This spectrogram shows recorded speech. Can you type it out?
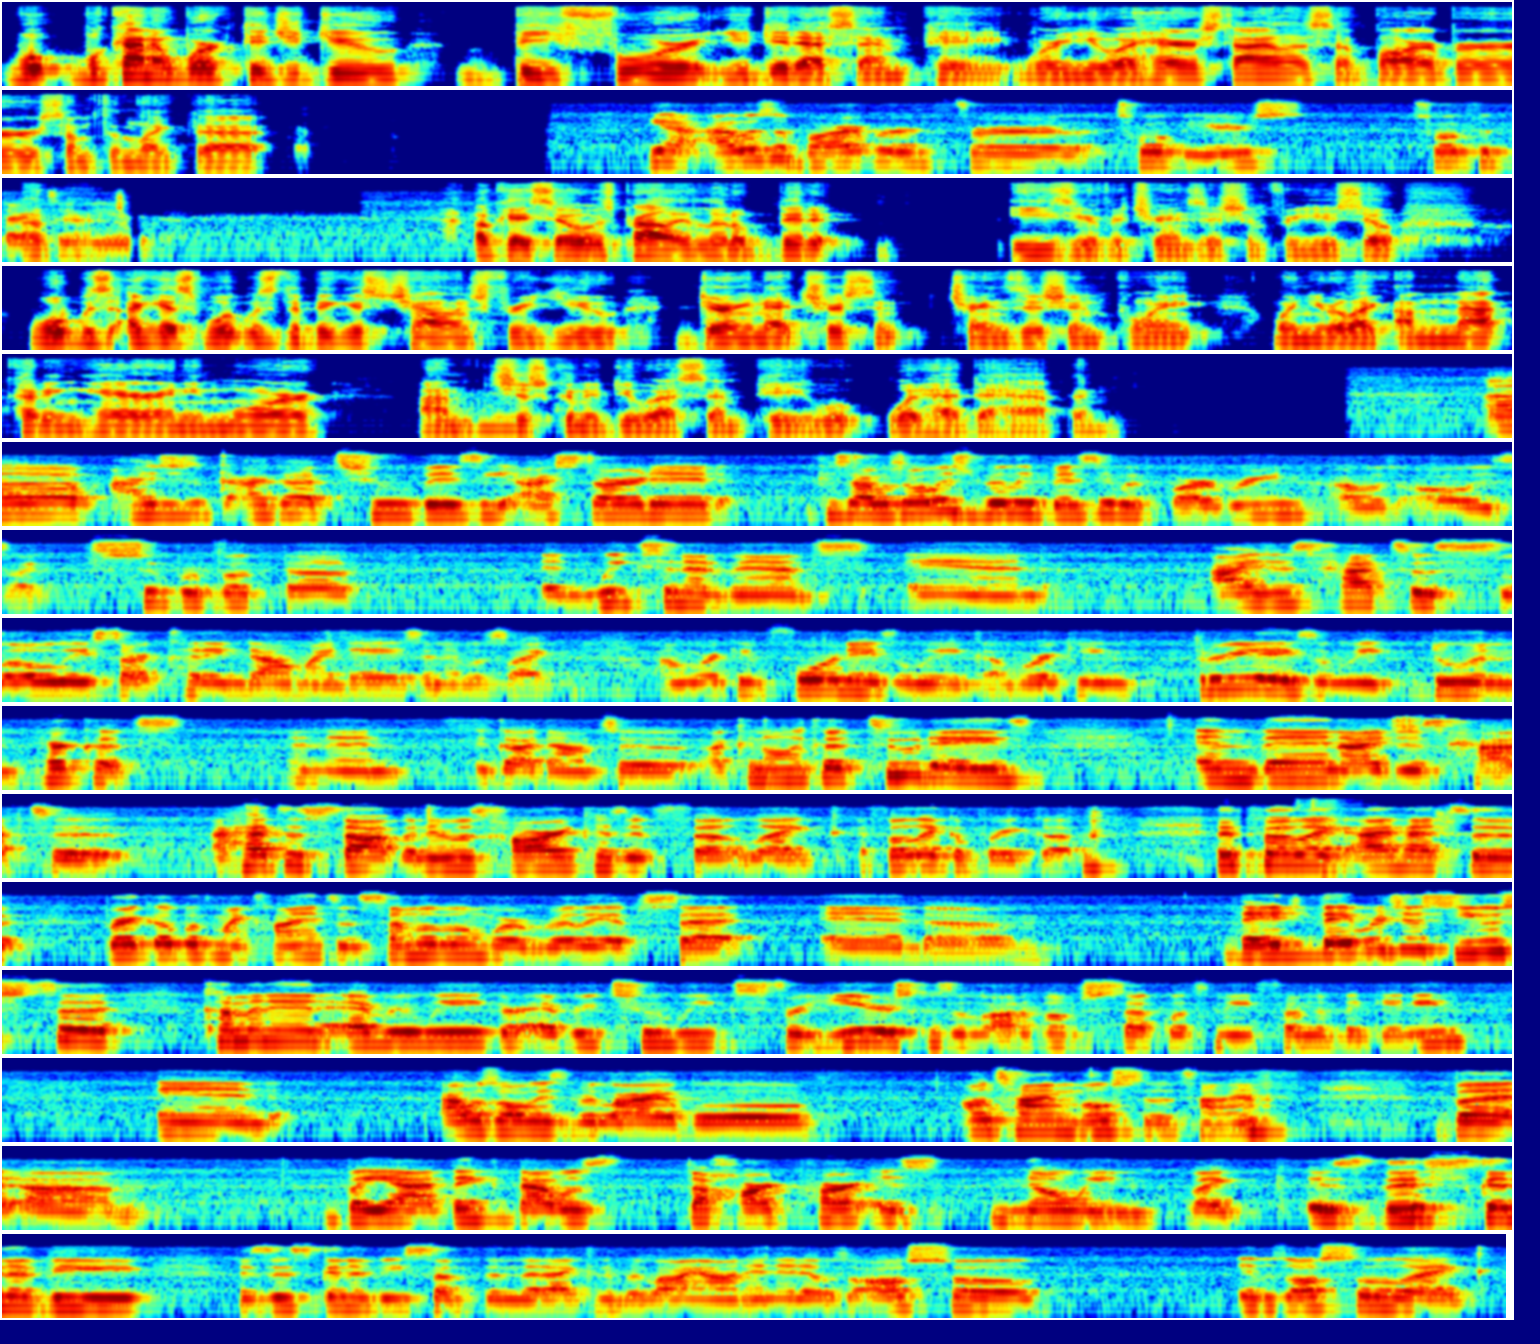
what, what kind of work did you do before you did SMP? Were you a hairstylist, a barber, or something like that? Yeah, I was a barber for 12 years, 12 to 13 Okay. years. Okay, so it was probably a little bit easier of a transition for you. So, what was, I guess, what was the biggest challenge for you during that tris- transition point when you were like, I'm not cutting hair anymore. I'm Mhm. just going to do SMP. What, what had to happen? I just I got too busy. I started because I was always really busy with barbering. I was always like super booked up and weeks in advance. And I just had to slowly start cutting down my days. And it was like, I'm working four days a week. I'm working three days a week doing haircuts. And then it got down to I can only cut two days. And then I just had to I had to stop and it was hard because it felt like it felt like a breakup. it felt like I had to break up with my clients and some of them were really upset. And um, they they were just used to coming in every week or every two weeks for years because a lot of them stuck with me from the beginning. And i was always reliable on time most of the time. But um but yeah i think that was the hard part is knowing like is this gonna be is this gonna be something that i can rely on? And it was also it was also like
